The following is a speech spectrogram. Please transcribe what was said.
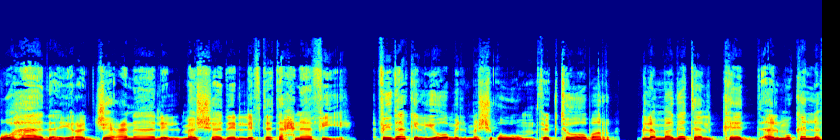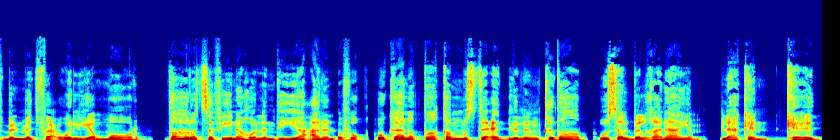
وهذا يرجعنا للمشهد اللي افتتحنا فيه. في ذاك اليوم المشؤوم في أكتوبر لما قتل كيد المكلف بالمدفع ويليام مور ظهرت سفينة هولندية على الأفق وكان الطاقم مستعد للانقضاض وسلب الغنايم. لكن كيد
